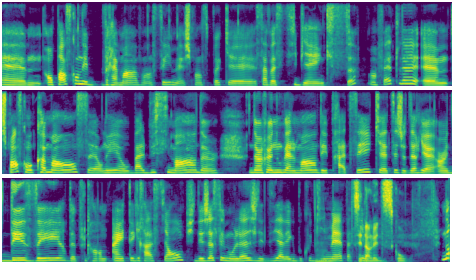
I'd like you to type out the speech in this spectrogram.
Euh, on pense qu'on est vraiment avancé, mais je pense pas que ça va si bien que ça, en fait. Là. Euh, je pense qu'on commence, euh, on est au balbutiement d'un, d'un renouvellement des pratiques. Tu sais, je veux dire, il y a un désir de plus grande intégration. Puis déjà, ces mots-là, je les dis avec beaucoup de guillemets. parce C'est que dans le discours. Non,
